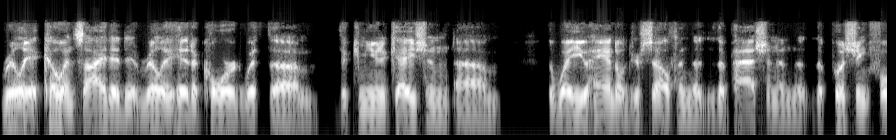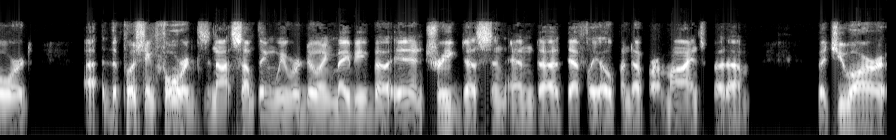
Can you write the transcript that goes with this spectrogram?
really it coincided. It really hit a chord with um, the communication, um, the way you handled yourself, and the the passion and the the pushing forward uh, the pushing forward is not something we were doing maybe, but it intrigued us and, and uh, definitely opened up our minds. But um, but you are,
